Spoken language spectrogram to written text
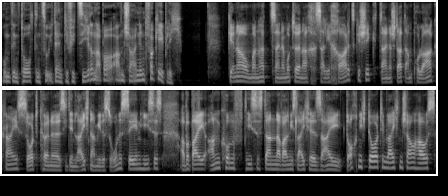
um den Toten zu identifizieren, aber anscheinend vergeblich. Genau, man hat seine Mutter nach Salichard geschickt, einer Stadt am Polarkreis. Dort könne sie den Leichnam ihres Sohnes sehen, hieß es. Aber bei Ankunft hieß es dann, Nawalnys Leiche sei doch nicht dort im Leichenschauhaus.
